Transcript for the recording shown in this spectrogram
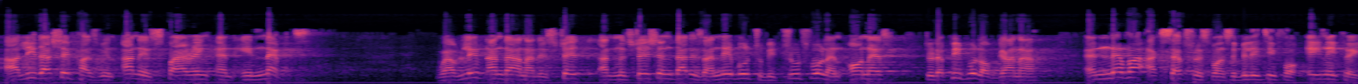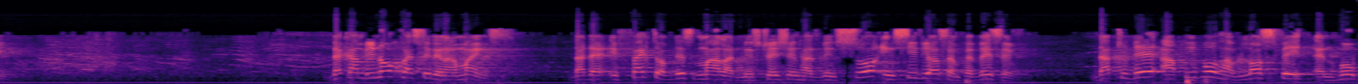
Our leadership has been uninspiring and inept. We have lived under an administra- administration that is unable to be truthful and honest to the people of Ghana and never accepts responsibility for anything. There can be no question in our minds that the effect of this maladministration has been so insidious and pervasive that today our people have lost faith and hope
